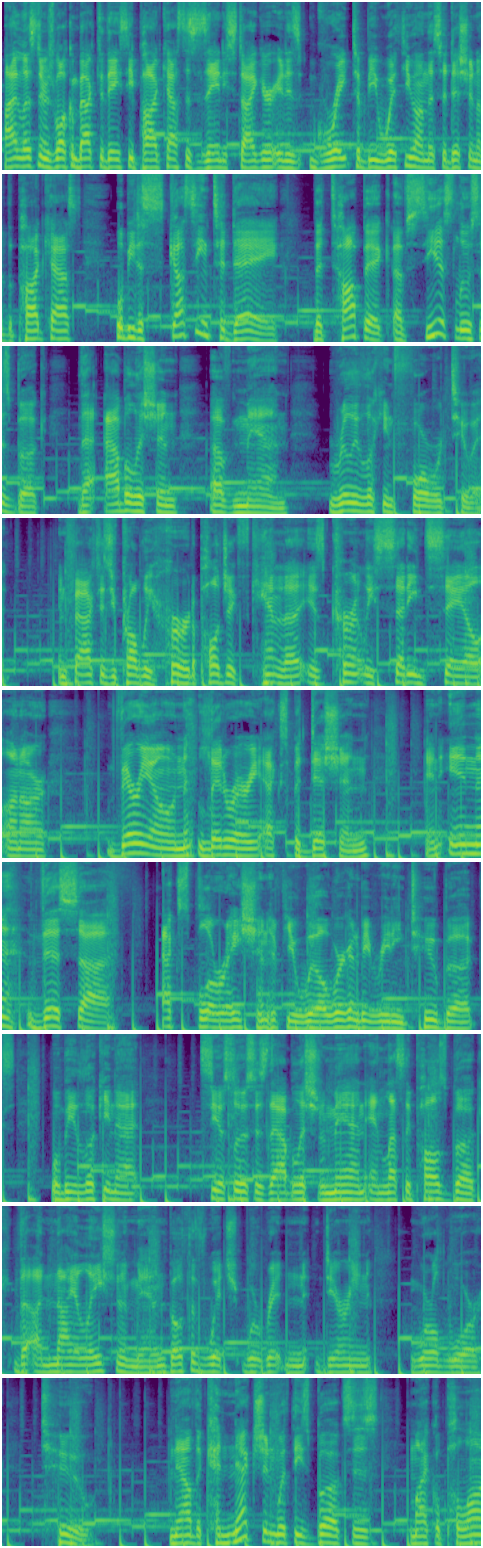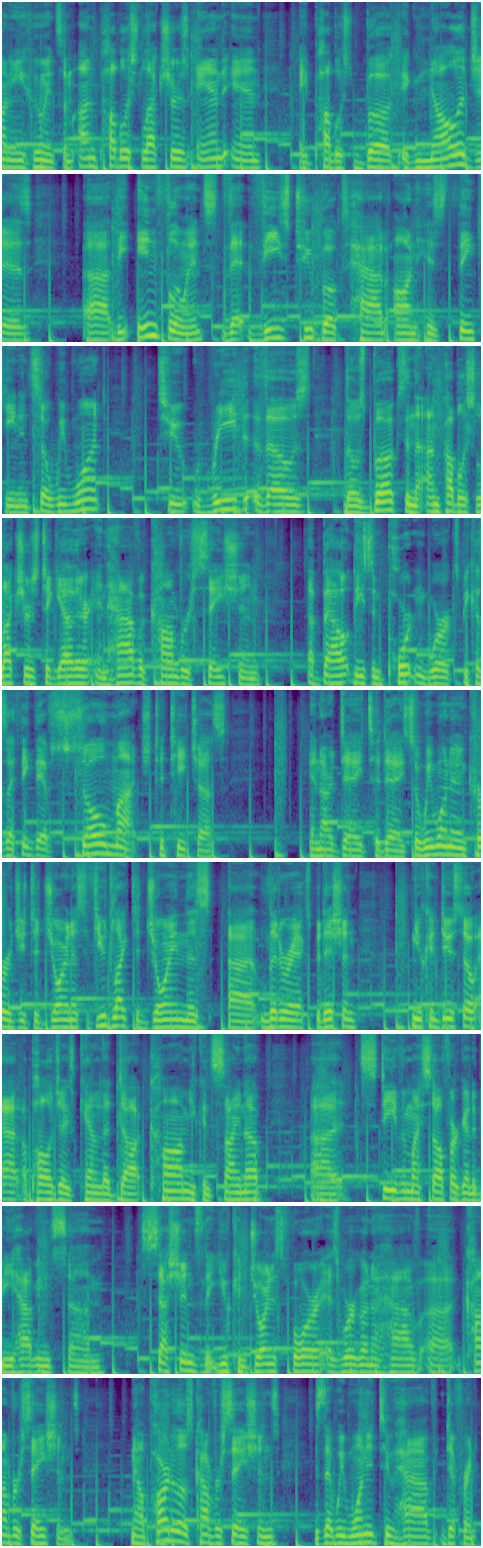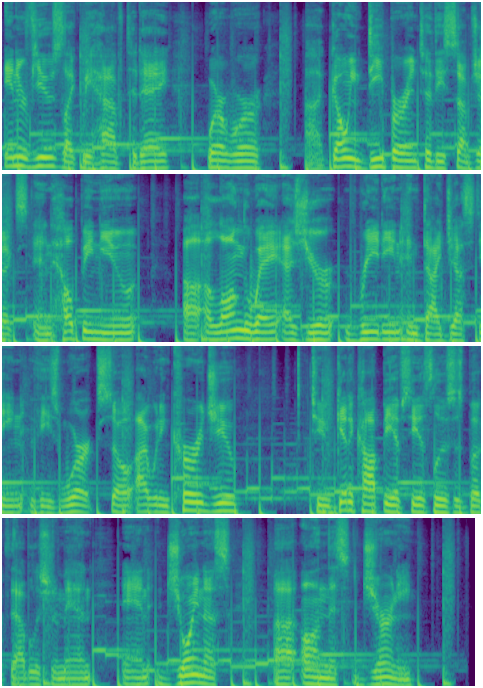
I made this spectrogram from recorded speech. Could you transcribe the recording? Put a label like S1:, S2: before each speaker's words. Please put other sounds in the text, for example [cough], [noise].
S1: Hi, listeners. Welcome back to the AC Podcast. This is Andy Steiger. It is great to be with you on this edition of the podcast. We'll be discussing today the topic of C.S. Lewis's book, The Abolition of Man. Really looking forward to it. In fact, as you probably heard, Apologetics Canada is currently setting sail on our very own literary expedition. And in this uh, exploration, if you will, we're going to be reading two books. We'll be looking at C.S. Lewis's The Abolition of Man and Leslie Paul's book, The Annihilation of Man, both of which were written during World War II. Now, the connection with these books is Michael Polanyi, who in some unpublished lectures and in a published book acknowledges uh, the influence that these two books had on his thinking. And so we want to read those those books and the unpublished lectures together and have a conversation about these important works because I think they have so much to teach us in our day today. So we want to encourage you to join us. If you'd like to join this uh, literary expedition, you can do so at apologeticscanada.com. You can sign up. Uh, Steve and myself are going to be having some sessions that you can join us for as we're going to have uh, conversations. Now, part of those conversations is that we wanted to have different interviews like we have today, where we're uh, going deeper into these subjects and helping you uh, along the way as you're reading and digesting these works. So I would encourage you to get a copy of C.S. Lewis's book, The Abolition of Man, and join us uh, on this journey.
